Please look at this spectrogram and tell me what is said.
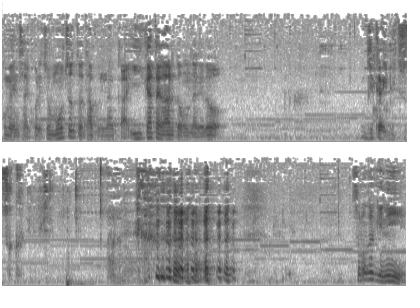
ごめんなさい。これちょもうちょっと多分なんか言い方があると思うんだけど。次回に続く。あの その時に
